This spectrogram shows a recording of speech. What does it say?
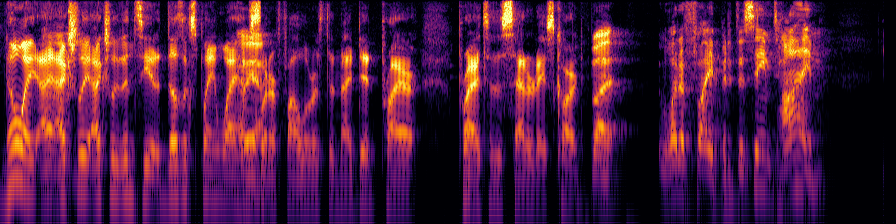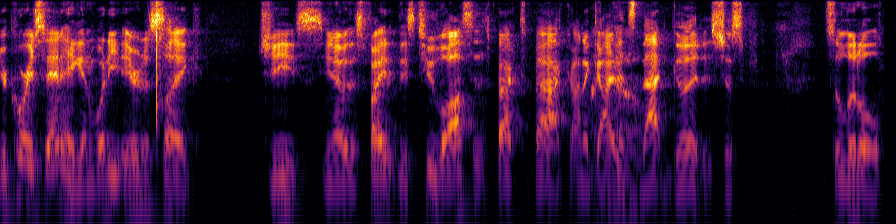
No, I, I actually actually didn't see it. It does explain why I oh, have Oh, yeah. Twitter followers than I did prior prior to this Saturday's card. But what a fight! But at the same time, you're Corey Sandhagen. What do you, you're just like, geez, you know, this fight, these two losses back to back on a guy that's that good. It's just, it's a little.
